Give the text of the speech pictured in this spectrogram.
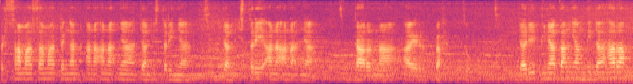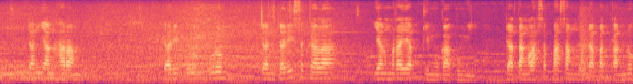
bersama-sama dengan anak-anaknya dan istrinya dan istri anak-anaknya karena air bah itu. Dari binatang yang tidak haram dan yang haram, dari burung-burung dan dari segala yang merayap di muka bumi, datanglah sepasang mendapatkan Nuh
